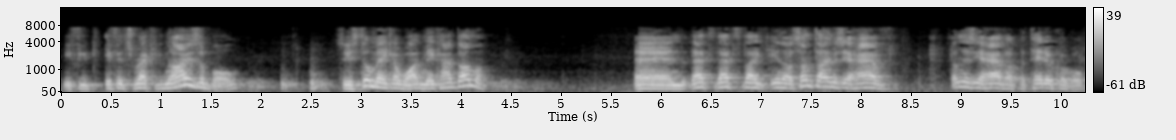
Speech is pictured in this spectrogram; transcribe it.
if you if it's recognizable, so you still make a what? Make hadama. And that's that's like you know sometimes you have sometimes you have a potato kugel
